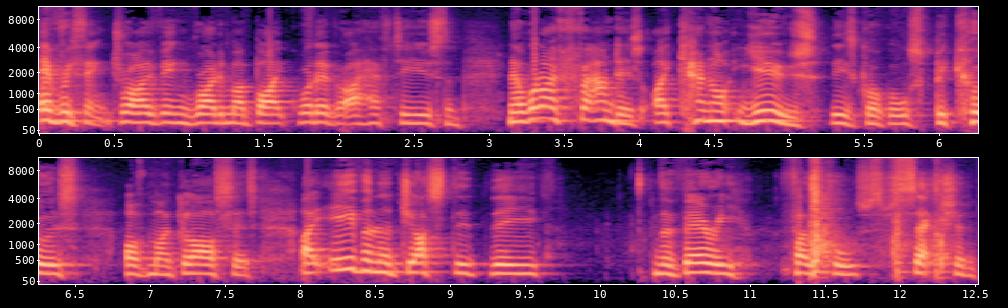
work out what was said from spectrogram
everything, driving, riding my bike, whatever, I have to use them. Now what I found is I cannot use these goggles because of my glasses. I even adjusted the, the very focal section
